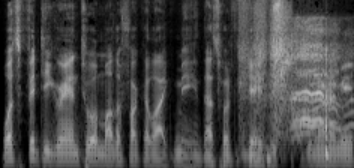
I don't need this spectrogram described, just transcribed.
what's 50 grand to a motherfucker like me? That's what Jay Z, you know what I mean?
